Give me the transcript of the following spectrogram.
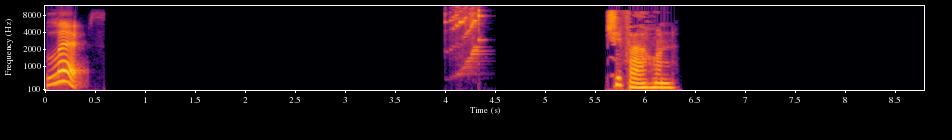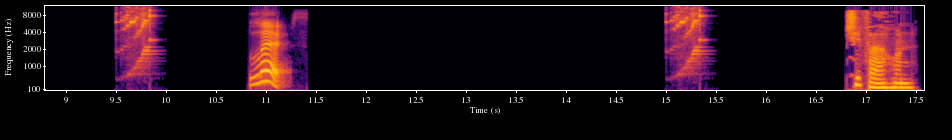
lips. Tifahun lips. Tifahun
